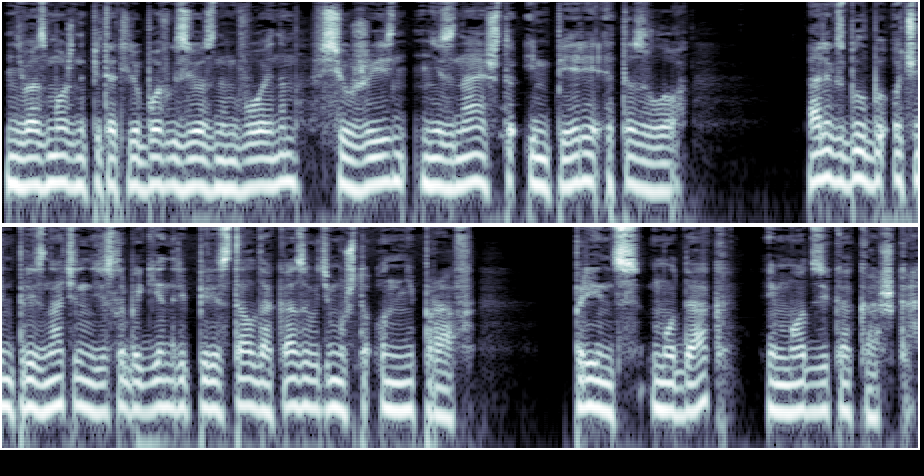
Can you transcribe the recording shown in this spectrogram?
Невозможно питать любовь к звездным воинам всю жизнь, не зная, что империя — это зло. Алекс был бы очень признателен, если бы Генри перестал доказывать ему, что он не прав. Принц — мудак и Модзи — какашка.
